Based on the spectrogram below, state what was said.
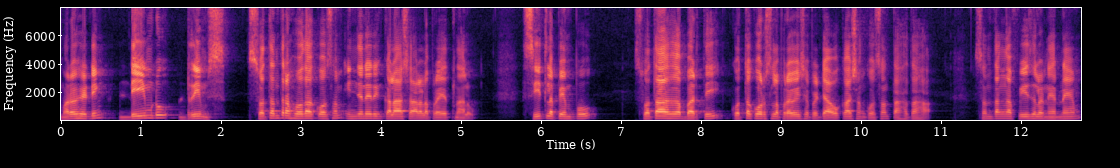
మరో హెడ్డింగ్ డీమ్డ్ డ్రీమ్స్ స్వతంత్ర హోదా కోసం ఇంజనీరింగ్ కళాశాలల ప్రయత్నాలు. సీట్ల పెంపు స్వతహాగా భర్తీ కొత్త కోర్సుల ప్రవేశపెట్టే అవకాశం కోసం తహతహ. సొంతంగా ఫీజుల నిర్ణయం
